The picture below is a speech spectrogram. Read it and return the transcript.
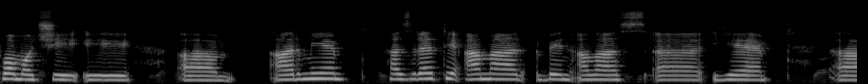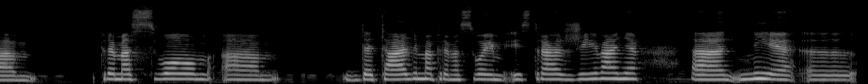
pomoći i a, armije. Hazreti Amar bin Alas a, je um, prema svom um, detaljima, prema svojim istraživanjem, uh, nije uh,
